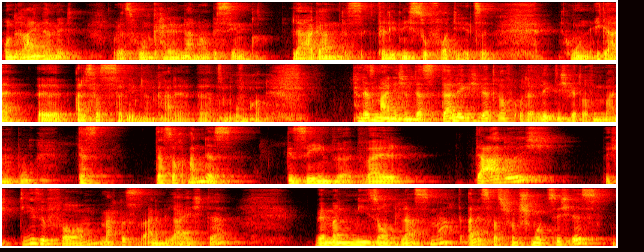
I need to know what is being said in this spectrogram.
und rein damit. Oder das Huhn kann ja danach noch ein bisschen lagern, das verliert nicht sofort die Hitze. Huhn, egal, äh, alles was halt eben dann gerade äh, aus dem Ofen kommt. Und das meine ich, und das, da lege ich Wert drauf, oder legte ich Wert drauf in meinem Buch, dass das auch anders gesehen wird, weil dadurch, durch diese Form, macht es es einem leichter, wenn man Mise en place macht, alles was schon schmutzig ist,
